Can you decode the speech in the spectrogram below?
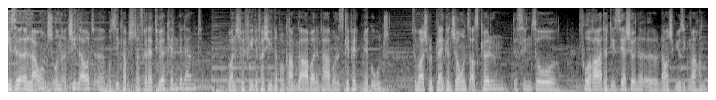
Diese äh, Lounge- und äh, Chill-Out-Musik habe ich als Redakteur kennengelernt, weil ich für viele verschiedene Programme gearbeitet habe und es gefällt mir gut. Zum Beispiel Blank Jones aus Köln, das sind so Vorreiter, die sehr schöne äh, Lounge-Musik machen.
